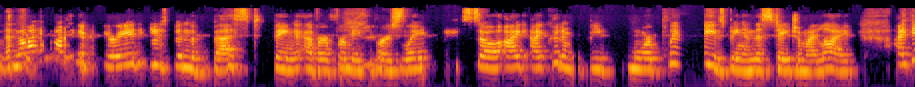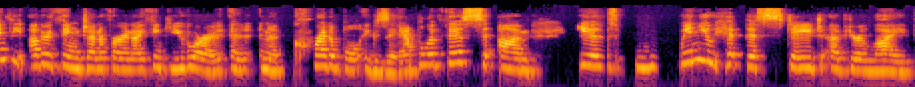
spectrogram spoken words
Not having a period has been the best thing ever for me personally. So I, I couldn't be more pleased being in this stage of my life. I think the other thing, Jennifer, and I think you are a, an incredible example of this, um, is when you hit this stage of your life,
